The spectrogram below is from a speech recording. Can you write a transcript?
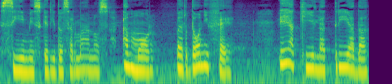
Sí, mis queridos hermanos, amor, perdón y fe. He aquí la tríada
